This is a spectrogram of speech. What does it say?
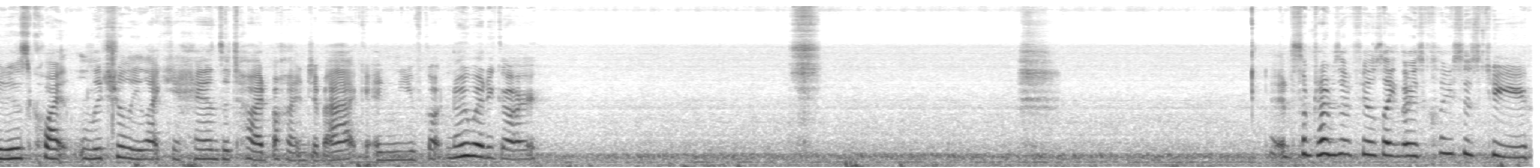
It is quite literally like your hands are tied behind your back and you've got nowhere to go. And sometimes it feels like those closest to you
